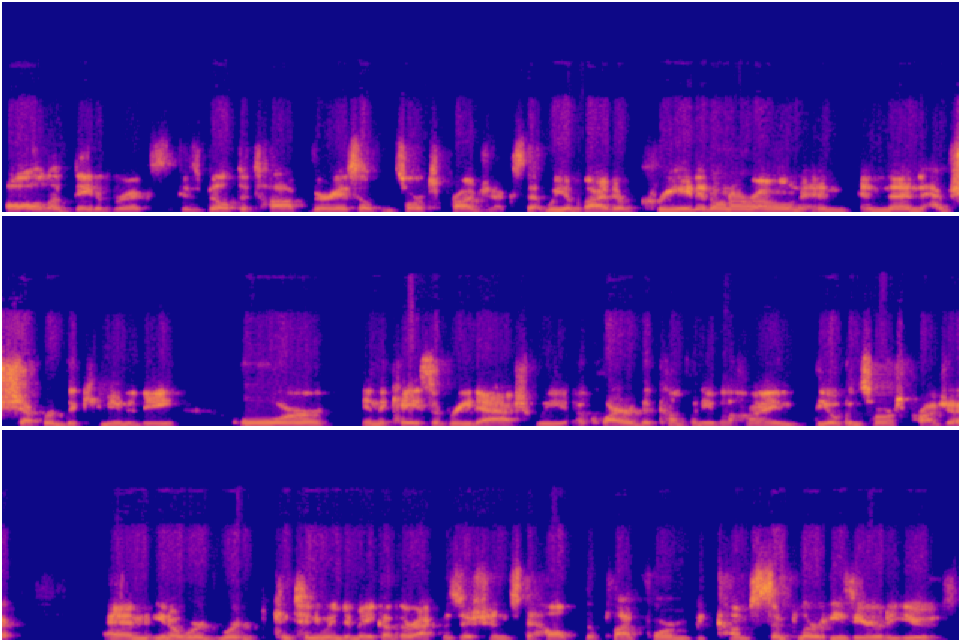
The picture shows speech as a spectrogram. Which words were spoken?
all of Databricks is built atop various open source projects that we have either created on our own and, and then have shepherded the community, or in the case of Redash, we acquired the company behind the open source project. And you know, we're, we're continuing to make other acquisitions to help the platform become simpler, easier to use.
